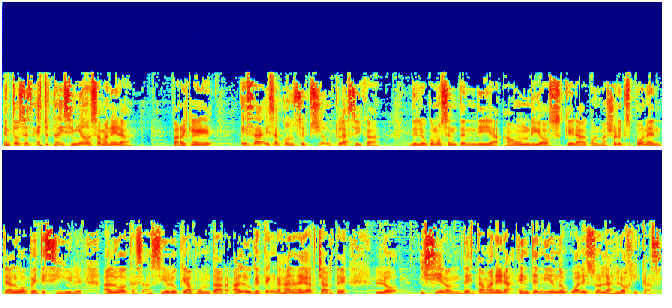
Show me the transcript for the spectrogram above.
Entonces, esto está diseñado de esa manera. Para que esa, esa concepción clásica de lo cómo se entendía a un dios que era con mayor exponente, algo apetecible, algo que- hacia lo que apuntar, algo que tengas ganas de garcharte, lo hicieron de esta manera entendiendo cuáles son las lógicas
